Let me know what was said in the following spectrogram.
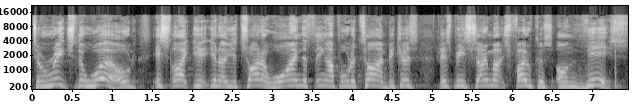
to reach the world, it's like you, you, know you're trying to wind the thing up all the time because there's been so much focus on this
